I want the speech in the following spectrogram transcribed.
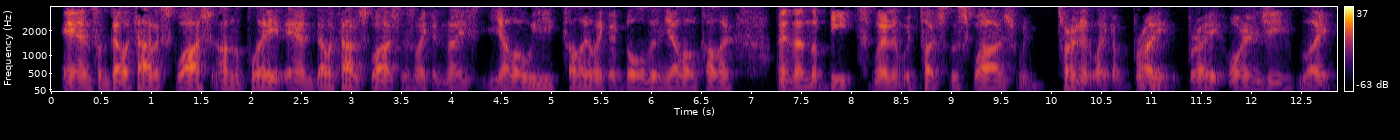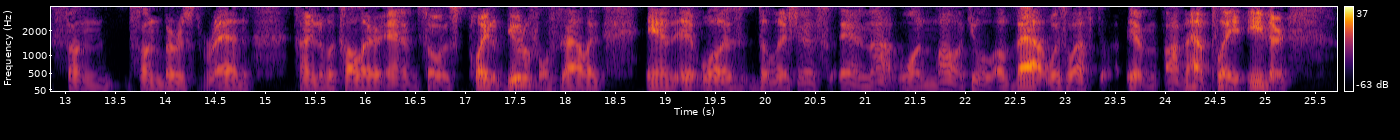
and some delicata squash on the plate and delicata squash is like a nice yellowy color, like a golden yellow color and then the beets when it would touch the squash would turn it like a bright, bright orangey, like sun, sunburst red kind of a color. And so it was quite a beautiful salad and it was delicious and not one molecule of that was left in on that plate either.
